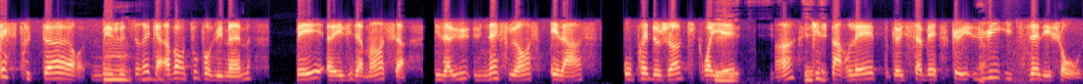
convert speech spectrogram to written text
destructeur, mais je dirais qu'avant tout pour lui-même. Mais euh, évidemment, ça, il a eu une influence, hélas, auprès de gens qui croyaient Et- hein, qu'il parlait, qu'il savait, que lui, il disait les choses.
